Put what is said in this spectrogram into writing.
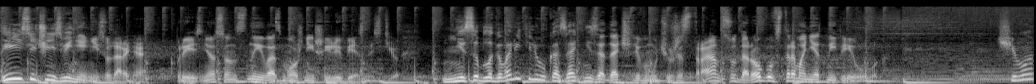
«Тысячи извинений, сударыня!» — произнес он с наивозможнейшей любезностью. «Не соблаговолите ли указать незадачливому чужестранцу дорогу в Стромонетный переулок?» «Чего?»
